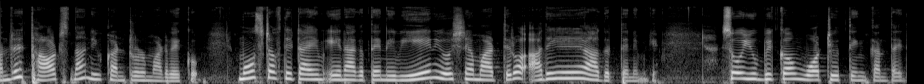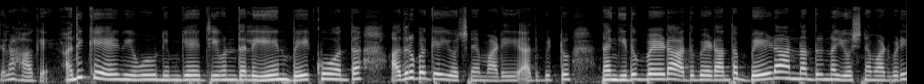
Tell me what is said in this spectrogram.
ಅಂದರೆ ಥಾಟ್ಸ್ನ ನೀವು ಕಂಟ್ರೋಲ್ ಮಾಡಬೇಕು. ಮೋಸ್ಟ್ ಆಫ್ ದಿ ಟೈಮ್ ಏನಾಗುತ್ತೆ, ನೀವು ಏನು ಯೋಚನೆ ಮಾಡ್ತೀರೋ ಅದೇ ಆಗುತ್ತೆ ನಿಮಗೆ. So you become what you think ಅಂತ ಇದೆಯಲ್ಲ ಹಾಗೆ. ಅದಕ್ಕೆ ನೀವು ನಿಮಗೆ ಜೀವನದಲ್ಲಿ ಏನು ಬೇಕು ಅಂತ ಅದ್ರ ಬಗ್ಗೆ ಯೋಚನೆ ಮಾಡಿ. ಅದು ಬಿಟ್ಟು ನಂಗೆ ಇದು ಬೇಡ, ಅದು ಬೇಡ ಅಂತ ಬೇಡ ಅನ್ನೋದನ್ನ ಯೋಚನೆ ಮಾಡಿಬಿಡಿ.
